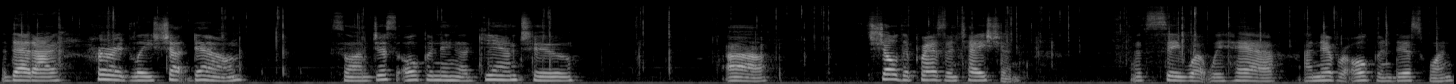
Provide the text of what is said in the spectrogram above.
that I hurriedly shut down. So I'm just opening again to uh, show the presentation. Let's see what we have. I never opened this one.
